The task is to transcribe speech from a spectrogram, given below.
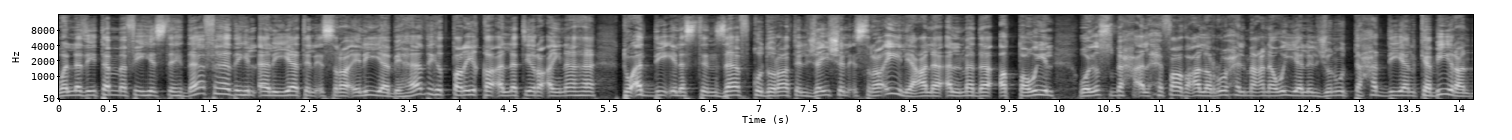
والذي تم فيه استهداف هذه الآليات الإسرائيلية بهذه الطريقة التي رأيناها تؤدي إلى استنزاف قدرات الجيش الإسرائيلي على المدى الطويل ويصبح الحفاظ على الروح المعنوية للجنود تحديا كبيرا.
